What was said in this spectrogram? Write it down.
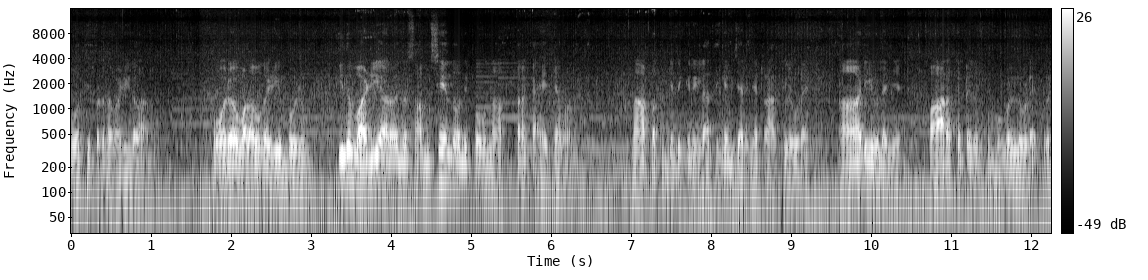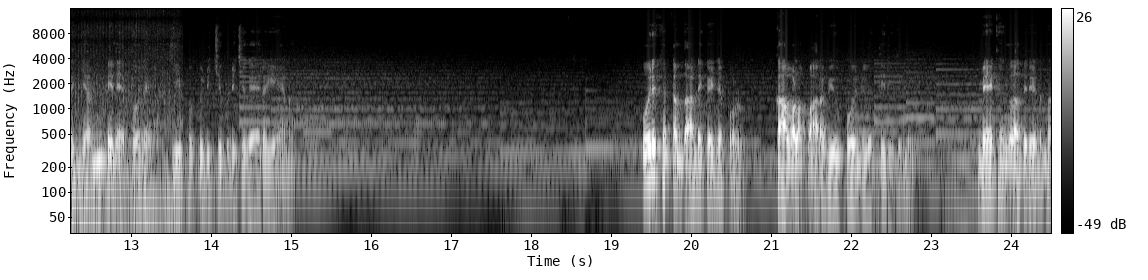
ബോധ്യപ്പെടുന്ന വഴികളാണ്. ഓരോ വളവ് കഴിയുമ്പോഴും ഇത് വഴിയാണോ എന്ന് സംശയം തോന്നിപ്പോകുന്ന അത്ര കയറ്റമാണ്. നാൽപ്പത്തഞ്ച് ഡിഗ്രിയിലധികം ചരിഞ്ഞ ട്രാക്കിലൂടെ ആടി ഉലഞ്ഞ് പാറക്കെട്ടുകൾക്ക് മുകളിലൂടെ ഒരു ഞണ്ടിനെ പോലെ ജീപ്പ് പിടിച്ചു പിടിച്ചു കയറുകയാണ്. ഒരു ഘട്ടം താണ്ടിക്കഴിഞ്ഞപ്പോൾ കവളപ്പാറ വ്യൂ പോയിന്റിൽ എത്തിയിരിക്കുന്നു. മേഘങ്ങൾ അതിരിടുന്ന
